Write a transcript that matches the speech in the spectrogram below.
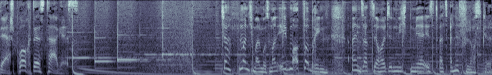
Der Spruch des Tages. Tja, manchmal muss man eben Opfer bringen. Ein Satz, der heute nicht mehr ist als eine Floskel.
